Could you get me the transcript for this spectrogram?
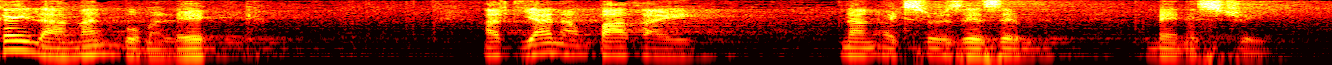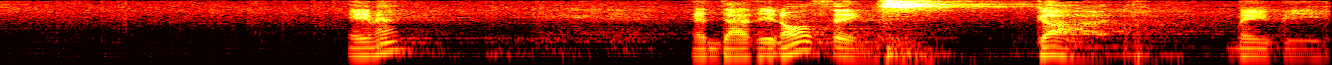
Kailangan bumalik. At yan ang pakay ng exorcism ministry. Amen? And that in all things, God may be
